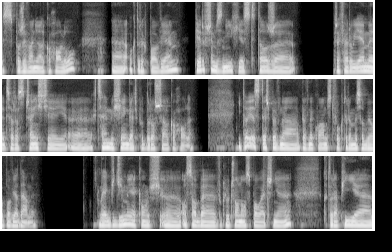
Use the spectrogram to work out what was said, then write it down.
spożywaniu alkoholu, e, o których powiem. Pierwszym z nich jest to, że preferujemy coraz częściej, e, chcemy sięgać po droższe alkohole. I to jest też pewna, pewne kłamstwo, które my sobie opowiadamy. Bo jak widzimy jakąś osobę wykluczoną społecznie, która pije,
